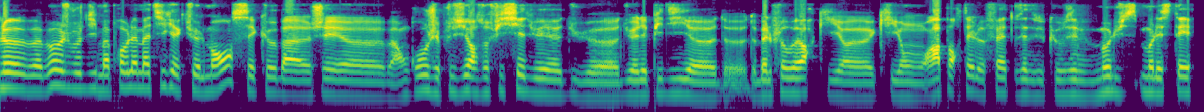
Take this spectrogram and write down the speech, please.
Le, bah, moi, je vous dis, ma problématique actuellement, c'est que bah, j'ai, euh, bah, en gros, j'ai plusieurs officiers du, du, euh, du LAPD euh, de, de Bellflower qui, euh, qui ont rapporté le fait que vous avez, que vous avez molesté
